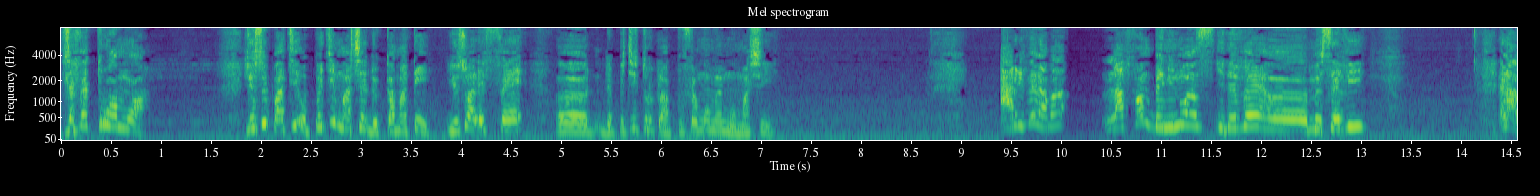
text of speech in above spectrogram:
J'ai fait trois mois. Je suis parti au petit marché de Kamaté. Je suis allé faire euh, des petits trucs là pour faire moi-même mon marché. Arrivé là-bas, la femme béninoise qui devait euh, me servir, elle a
